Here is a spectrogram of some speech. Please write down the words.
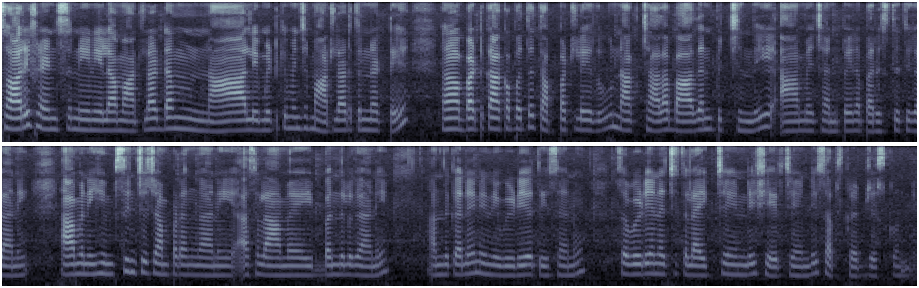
సారీ ఫ్రెండ్స్ నేను ఇలా మాట్లాడడం నా లిమిట్కి మించి మాట్లాడుతున్నట్టే. బట్ కాకపోతే తప్పట్లేదు. నాకు చాలా బాధ అనిపించింది. ఆమె చనిపోయిన పరిస్థితి కానీ ఆమెని హింసించి చంపడం కానీ అసలు ఆమె ఇబ్బందులు కానీ అందుకనే నేను ఈ వీడియో తీశాను. సో వీడియో నచ్చితే లైక్ చేయండి షేర్ చేయండి సబ్స్క్రైబ్ చేసుకోండి.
